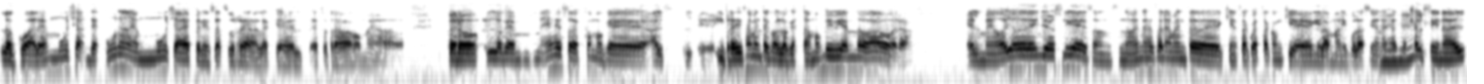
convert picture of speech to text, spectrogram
lo cual es mucha, de, una de muchas experiencias surreales que este trabajo me ha dado. Pero lo que es eso, es como que, y precisamente con lo que estamos viviendo ahora, el meollo de Dangerous Liaisons no es necesariamente de quién se acuesta con quién y las manipulaciones, es que al final,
